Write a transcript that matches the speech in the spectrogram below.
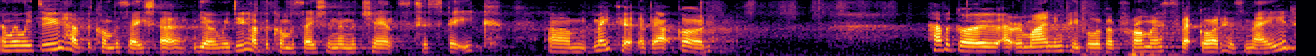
And when we do have the conversation, uh, yeah, when we do have the conversation and the chance to speak, um, make it about God. Have a go at reminding people of a promise that God has made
